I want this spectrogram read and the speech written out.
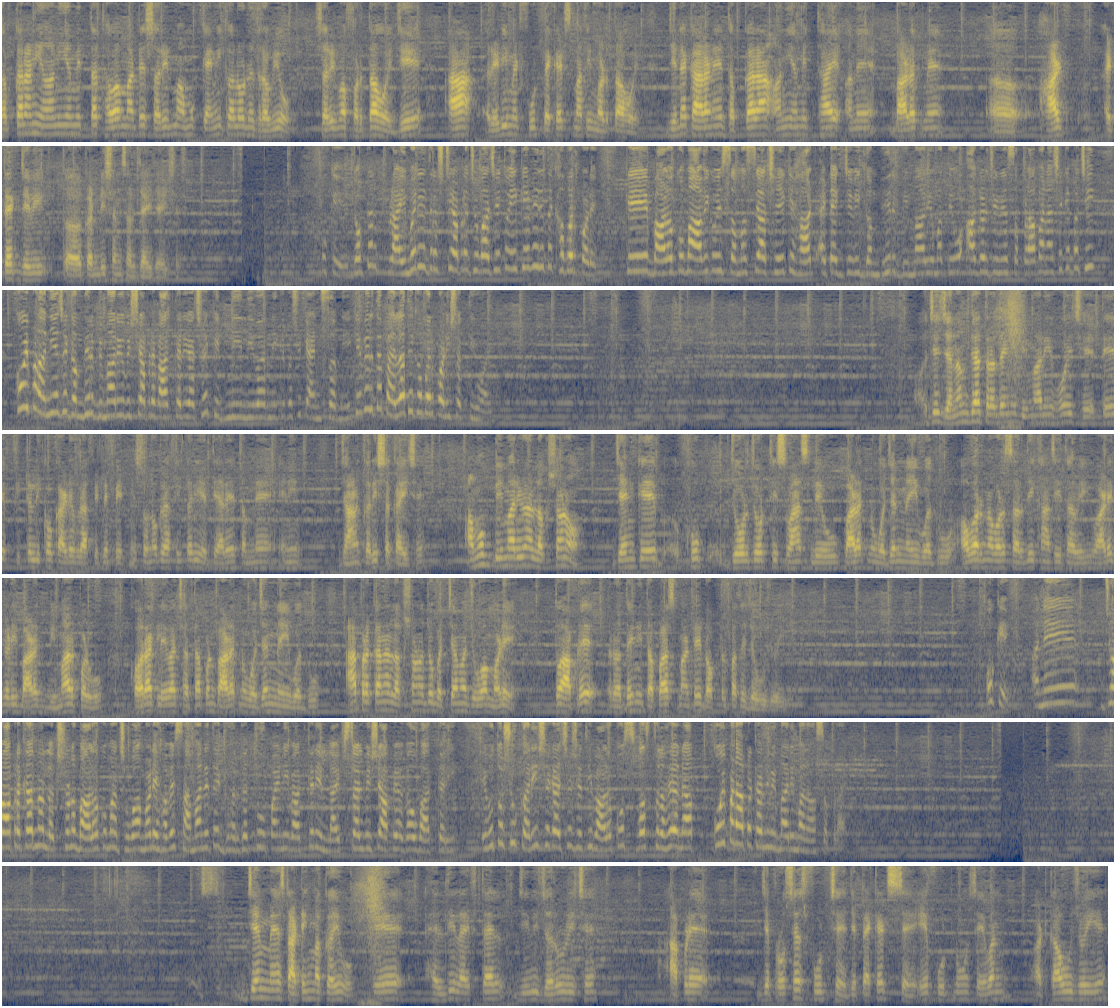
ધબકારાની અનિયમિતતા થવા માટે શરીરમાં અમુક કેમિકલો અને દ્રવ્યો શરીરમાં ફરતા હોય, જે આ રેડીમેડ ફૂડ પેકેટ્સમાંથી મળતા હોય, જેના કારણે ધબકારા અનિયમિત થાય અને બાળકને હાર્ટ એટેક જેવી કન્ડિશન સર્જાઈ જાય છે. ઓકે ડોક્ટર, પ્રાઇમરી દ્રષ્ટિએ આપણે જોવા જઈએ તો એ કેવી રીતે ખબર પડે કે બાળકોમાં આવી કોઈ સમસ્યા છે કે હાર્ટ એટેક જેવી ગંભીર બીમારીઓમાં તેઓ આગળ જઈને સપડાવવાના છે કે પછી કોઈ પણ અન્ય જે ગંભીર બીમારીઓ વિશે આપણે વાત કરી રહ્યા છે કિડની લીવરની કે પછી કેન્સરની કેવી રીતે પહેલાથી ખબર પડી શકતી હોય? જે જન્મજાત હૃદયની બીમારી હોય છે તે ફિટલ ઇકોકાર્ડિયોગ્રાફી એટલે પેટની સોનોગ્રાફી કરીએ ત્યારે તમને એની જાણ કરી શકાય છે. અમુક બીમારીઓના લક્ષણો, જેમ કે ખૂબ જોર જોરથી શ્વાસ લેવું, બાળકનું વજન નહીં વધવું, અવરનવર શરદી ખાંસી થવી, વાડે ઘડી બાળક બીમાર પડવું, ખોરાક લેવા છતાં પણ બાળકનું વજન નહીં વધવું, આ પ્રકારના લક્ષણો જો બચ્ચામાં જોવા મળે, તો આપણે હૃદયની તપાસ માટે ડૉક્ટર પાસે જવું જોઈએ. ઓકે, અને જો આ પ્રકારના લક્ષણો બાળકોમાં જોવા મળે, હવે સામાન્ય રીતે ઘરગથ્થુ ઉપાયની વાત કરીએ લાઇફસ્ટાઇલ વિશે આપણે અગાઉ વાત કરી. એવું તો શું કરી શકાય છે જેથી બાળકો સ્વસ્થ રહે અને કોઈ પણ આ પ્રકારની બીમારીમાં ન સપડાય જેમ મેં સ્ટાર્ટિંગમાં કહ્યું કે હેલ્ધી લાઇફસ્ટાઈલ જીવી જરૂરી છે. આપણે જે પ્રોસેસ ફૂડ છે, જે પેકેટ્સ છે, એ ફૂડનું સેવન અટકાવવું જોઈએ.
